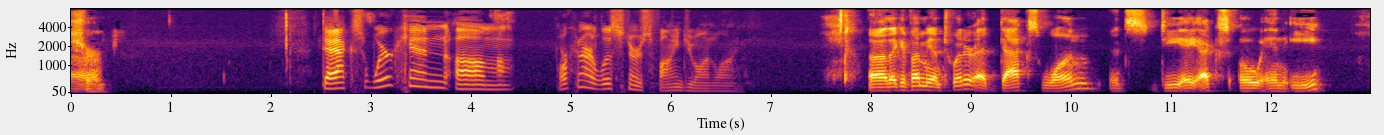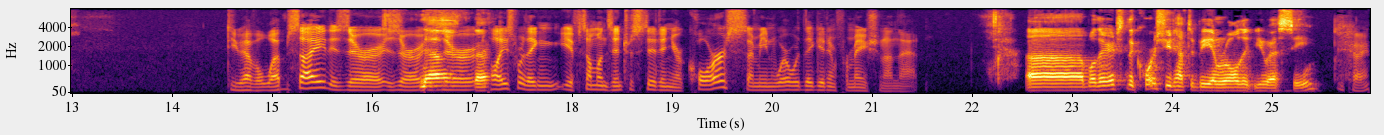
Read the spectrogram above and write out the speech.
Sure. Um, Dax, where can um, where can our listeners find you online? Uh, they can find me on Twitter at Dax1. It's D A X O N E. Do you have a website? Is there is there no, is there no. a place where they can, if someone's interested in your course? I mean, where would they get information on that? Uh, well, to answer the course, you'd have to be enrolled at USC. Okay.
